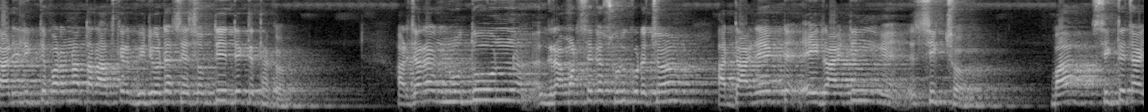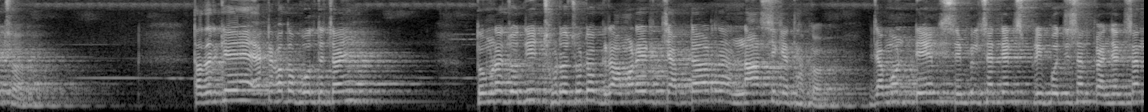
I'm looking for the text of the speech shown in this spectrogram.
ডায়েরি লিখতে পারো না তারা আজকের ভিডিওটা শেষ অবধি দেখতে থাকো আর যারা নতুন গ্রামার শেখা শুরু করেছ আর ডাইরেক্ট এই রাইটিং শিখছো বা শিখতে চাইছো তাদেরকে একটা কথা বলতে চাই। তোমরা যদি ছোট ছোট গ্রামারের চ্যাপ্টার না শিখে থাকো, যেমন tense, simple sentence, preposition, conjunction,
